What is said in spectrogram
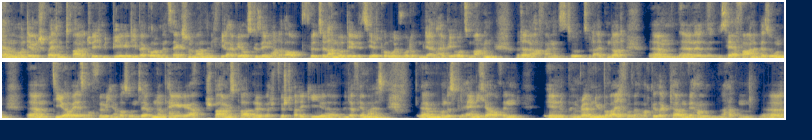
ähm, und dementsprechend war natürlich mit Birge, die bei Goldman Sachs schon wahnsinnig viele IPOs gesehen hat, aber auch für Zalando dediziert geholt wurde, um deren IPO zu machen und danach Finance zu, zu leiten dort, ähm, äh, eine, sehr erfahrene Person, ähm, die aber jetzt auch für mich einfach so ein sehr unabhängiger Sparingspartner für Strategie äh, mit der Firma ist. Ähm, und das Ähnliche auch in, in, im Revenue-Bereich, wo wir einfach gesagt haben, wir haben, hatten äh,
